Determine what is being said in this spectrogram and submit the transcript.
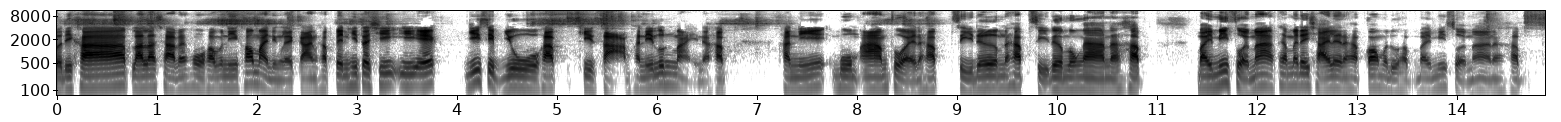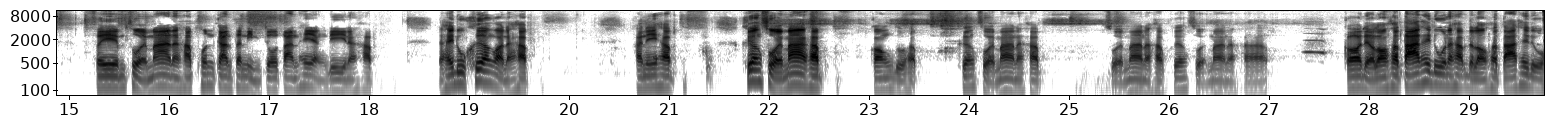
วัสดีครับร้านราชาแบงโฮครับวันนี้เข้าใหม่หนึ่งรายการครับเป็น Hitachi EX 20U ครับขีด3คันนี้รุ่นใหม่นะครับคันนี้บูมอาร์มสวยนะครับ สีเดิมนะครับ สีเดิมโรงงานนะครับ ใบมีดสวยมากแทบไม่ได้ใช้เลยนะครับกล้องมาดูครับใบมีดสวยมากนะครับ เฟรมสวยมากนะครับพ่นกันสนิมโจตันให้อย่างดีนะครับเดี๋ยวให้ดูเครื่องก่อนนะครับคันนี้ครับ เครื่องสวยมากครับกล้องดูครับ เครื่องสวยมากนะครับ สวยมากนะครับ เครื่องสวยมากนะครับ ก็เดี๋ยวลองสตาร์ทให้ดูนะครับเดี๋ยวลองสตาร์ทให้ดู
